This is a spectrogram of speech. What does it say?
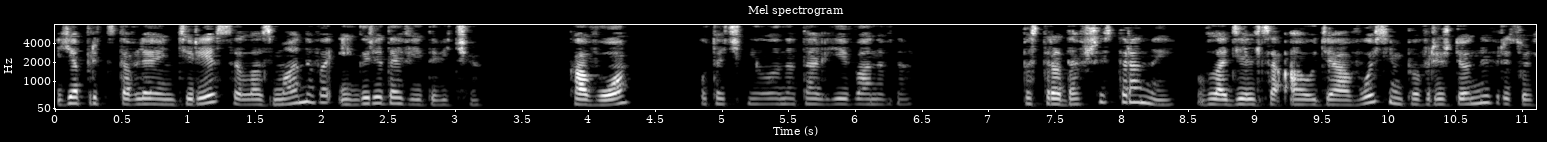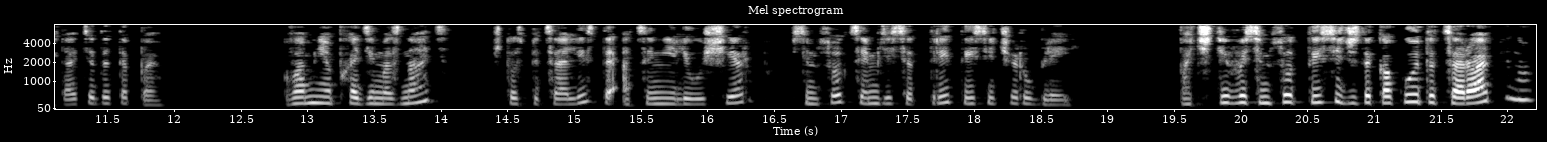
«Я представляю интересы Лазманова Игоря Давидовича». «Кого?» – уточнила Наталья Ивановна. «Пострадавшей стороны, владельца Audi A8, поврежденной в результате ДТП. Вам необходимо знать, что специалисты оценили ущерб в 773 тысячи рублей. «Почти 800 тысяч за какую-то царапину?»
